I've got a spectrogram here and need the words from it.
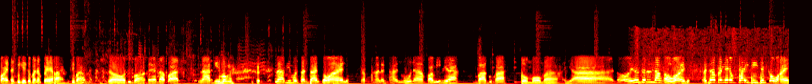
Bakit, nagbigay ka ba ng pera? Di ba? No, di ba? Kaya dapat, lagi mong, lagi mong tandaan, kawan, na pahalagahan muna ang pamilya, bago ka tumoma. Yan. No, yung ganun lang, kawan. At syempre, ngayong Friday din, kawan.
